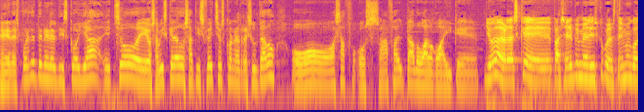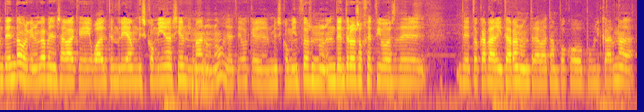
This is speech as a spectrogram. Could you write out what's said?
Eh, después de tener el disco ya hecho, eh, ¿os habéis quedado satisfechos con el resultado o os ha, os ha faltado algo ahí que...? Yo la verdad es que pasé el primer disco, pues estoy muy contenta porque nunca pensaba que igual tendría un disco mío así en mi mano, ¿no? Ya te digo que en mis comienzos, dentro de los objetivos de, de tocar la guitarra, no entraba tampoco publicar nada.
